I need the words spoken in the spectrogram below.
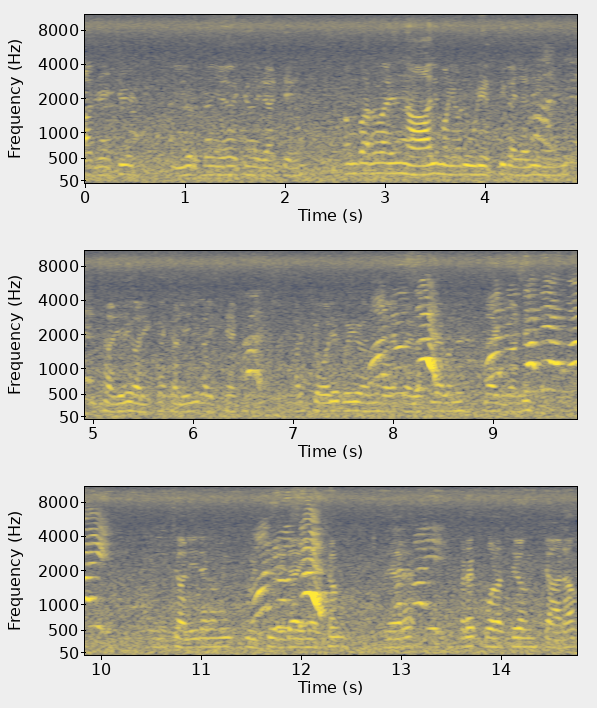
ആഗ്രഹിച്ച് ഈ എടുക്കാൻ ഞാൻ വെച്ചാൽ വിചാരിച്ചേനും. അപ്പം പറഞ്ഞ മാതിരി നാല് മണിയോട് കൂടി എത്തിക്കഴിഞ്ഞാൽ നിങ്ങൾ ചളിയിൽ കളിക്കുക ചളിയിൽ കളിക്കാൻ അവിടെ ചോലയിൽ പോയി വന്ന് വെള്ളത്തിലൊക്കെ ഒന്ന് ഇതാക്കിക്കാണ്ട് ചളിയിലൊക്കെ കുളിച്ച് അതിന് ശേഷം നേരെ ഇവിടെ കുളത്തിൽ ഒന്ന് ചാടാം.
